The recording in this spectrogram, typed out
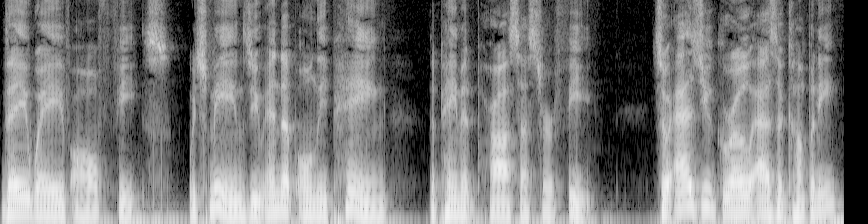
they waive all fees, which means you end up only paying the payment processor fee. So as you grow as a company,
